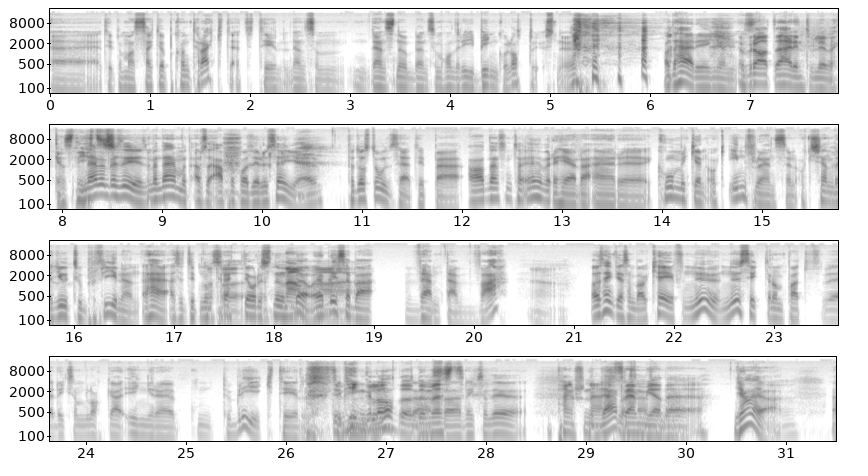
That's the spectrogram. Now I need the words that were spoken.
Eh, typ de har sagt upp kontraktet till den, som, den snubben som håller i Bingolotto just nu. och det här är ingen... Bra att det här inte blev veckans nytt. Nej men precis, men däremot alltså, apropå det du säger, för då stod det så här typ, eh, ja den som tar över det hela är eh, komikern och influencern och kända YouTube-profilen. Det här, alltså typ någon Alltså, 30-årig ett snubbe. Och jag blir så här bara, vänta, va? Ja. Och då tänkte jag som bara, okej, för nu, nu siktar de på att eh, liksom locka yngre publik till, till Bingolotto, det alltså, mest- liksom det, Pensionärsfrämjade. Ja, ja.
